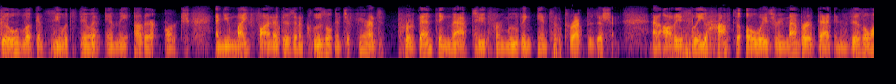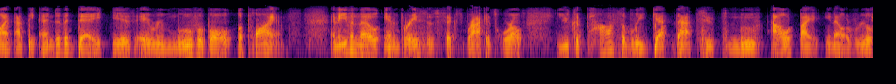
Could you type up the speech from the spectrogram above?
go look and see what's doing in the other arch. And you might find that there's an occlusal interference preventing that tooth from moving into the correct position. And obviously you have to always remember that Invisalign at the end of the day is a removable appliance. And even though in braces, fixed brackets world, you could possibly get that tooth to move out by, you know, a real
